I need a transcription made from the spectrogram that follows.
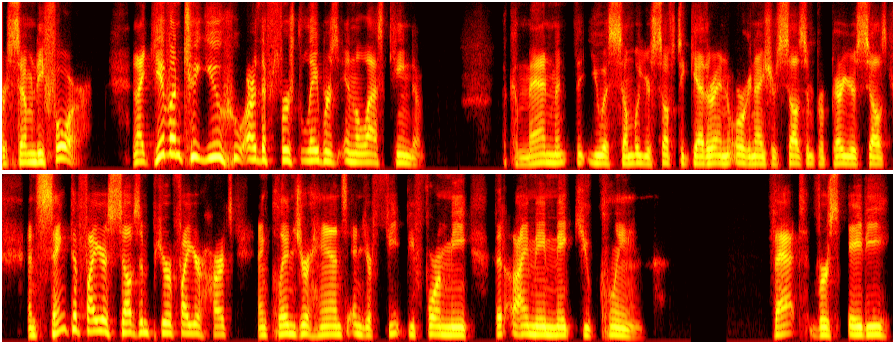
Verse 74 And I give unto you who are the first laborers in the last kingdom a commandment that you assemble yourselves together and organize yourselves and prepare yourselves and sanctify yourselves and purify your hearts and cleanse your hands and your feet before me that I may make you clean. That, verse 80,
